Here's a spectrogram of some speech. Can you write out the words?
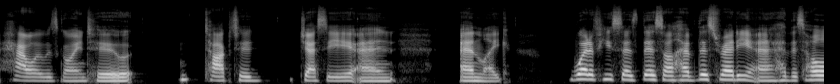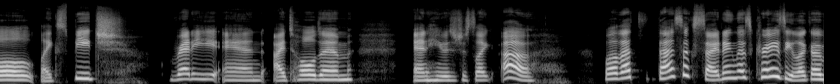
how I was going to talk to Jesse and and like what if he says this I'll have this ready and I had this whole like speech ready and I told him and he was just like oh well that's that's exciting. That's crazy. Like I,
